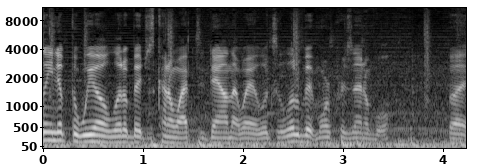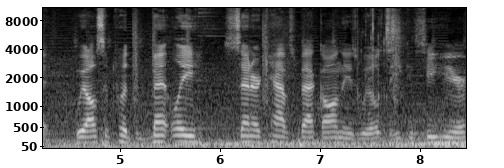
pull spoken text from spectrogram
Cleaned up the wheel a little bit, just kind of wiped it down. That way it looks a little bit more presentable. But we also put the Bentley center caps back on these wheels that you can see here.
